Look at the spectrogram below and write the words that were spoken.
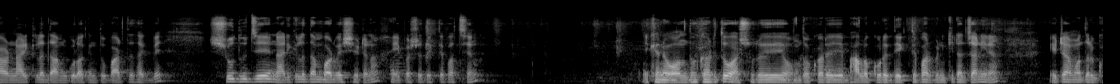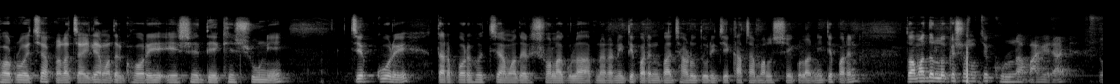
আর নারকেলের দামগুলো কিন্তু বাড়তে থাকবে। শুধু যে নারকেলের দাম বাড়বে সেটা না, এই পাশে দেখতে পাচ্ছেন। এখানে অন্ধকার তো, আসলে অন্ধকারে ভালো করে দেখতে পারবেন কিনা জানি না। এটা আমাদের ঘর রয়েছে, আপনারা চাইলে আমাদের ঘরে এসে দেখে শুনে চেক করে তারপরে হচ্ছে আমাদের শলাগুলো আপনারা নিতে পারেন বা ঝাড়ু তৈরি যে কাঁচামাল সেগুলো নিতে পারেন। তো আমাদের লোকেশন হচ্ছে খুলনা বাগেরহাট। তো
